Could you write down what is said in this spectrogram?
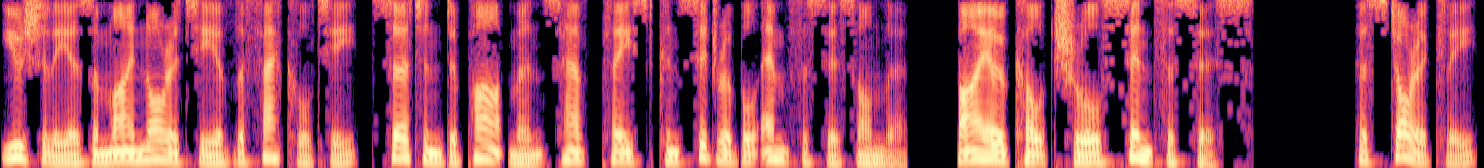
usually as a minority of the faculty, certain departments have placed considerable emphasis on the biocultural synthesis Historically,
